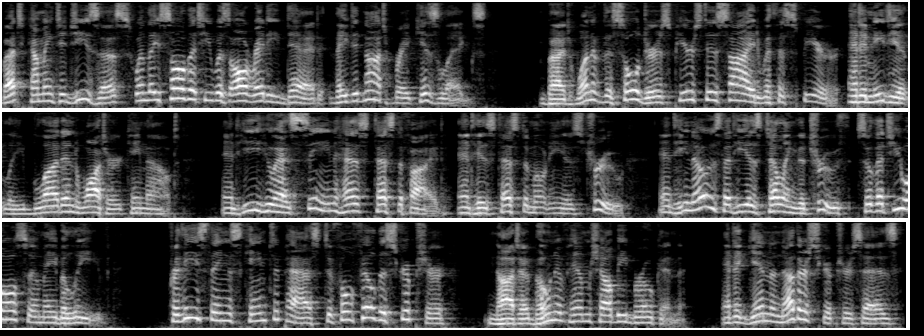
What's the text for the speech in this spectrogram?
But coming to Jesus, when they saw that he was already dead, they did not break his legs. But one of the soldiers pierced his side with a spear, and immediately blood and water came out. And he who has seen has testified, and his testimony is true and he knows that he is telling the truth, so that you also may believe. For these things came to pass to fulfill the scripture, Not a bone of him shall be broken. And again another scripture says,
